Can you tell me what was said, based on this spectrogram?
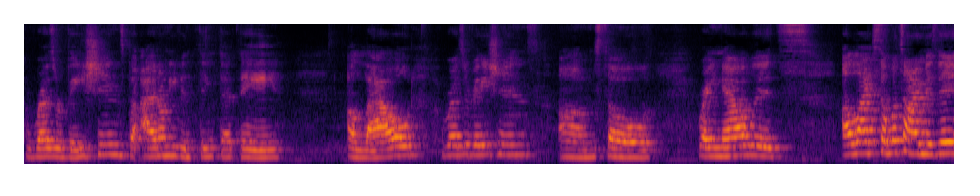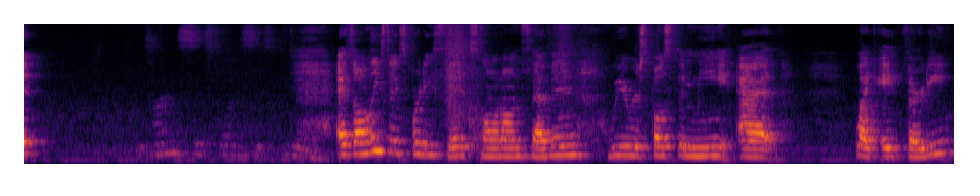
reservations, but I don't even think that they allowed reservations. Um, so right now it's Alexa, what time is it? It's only 6.46 going on 7. We were supposed to meet at like 8.30.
